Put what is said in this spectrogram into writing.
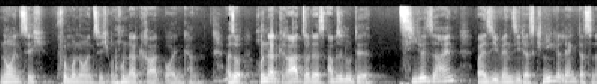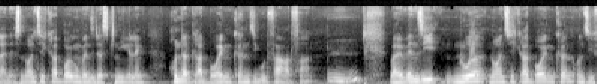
90, 95 und 100 Grad beugen kann. Mhm. Also 100 Grad sollte das absolute Ziel sein, weil Sie, wenn Sie das Kniegelenk, das sind eine, ist 90 Grad Beugung, wenn Sie das Kniegelenk 100 Grad beugen, können Sie gut Fahrrad fahren. Mhm. Weil wenn Sie nur 90 Grad beugen können und Sie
